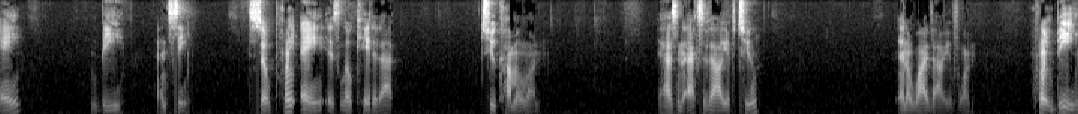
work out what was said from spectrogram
A, B, and C. So point A is located at 2 comma 1. It has an x value of 2 and a y value of 1. Point B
